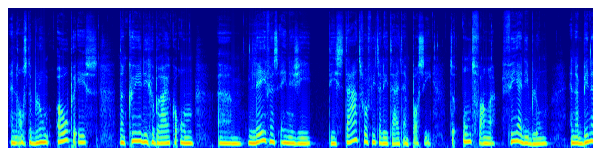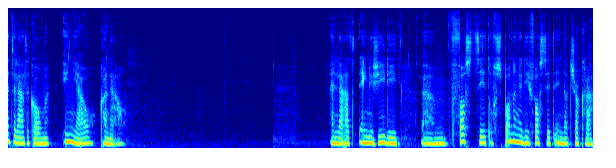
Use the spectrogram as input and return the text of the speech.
En als de bloem open is, dan kun je die gebruiken om um, levensenergie die staat voor vitaliteit en passie, te ontvangen via die bloem en naar binnen te laten komen in jouw kanaal. En laat energie die um, vastzit of spanningen die vastzitten in dat chakra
